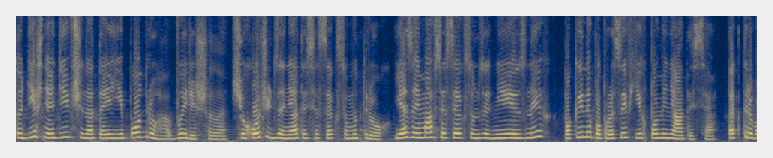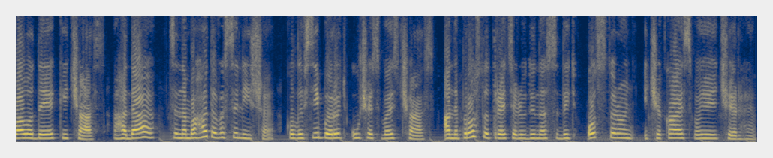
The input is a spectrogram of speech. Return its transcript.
Тодішня дівчина та її подруга вирішили, що хочуть зайнятися сексом у трьох. Я займався сексом з однією з них, поки не попросив їх помінятися. Так тривало деякий час. Гадаю, це набагато веселіше, коли всі беруть участь весь час, а не просто третя людина сидить осторонь і чекає своєї черги.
